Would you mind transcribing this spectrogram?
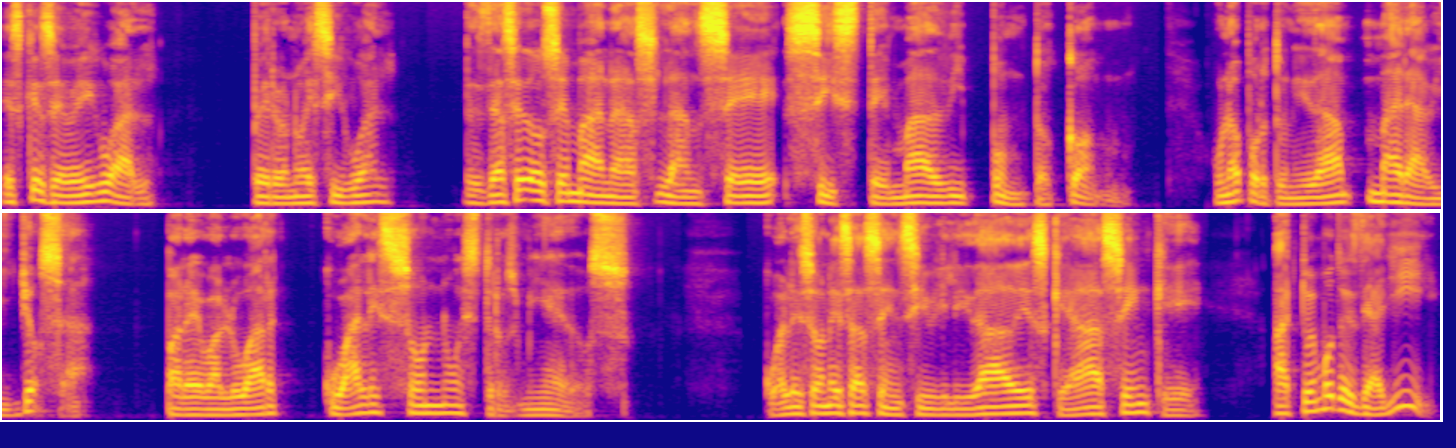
Es que se ve igual, pero no es igual. Desde hace dos semanas lancé Systemadi.com, una oportunidad maravillosa para evaluar cuáles son nuestros miedos, cuáles son esas sensibilidades que hacen que actuemos desde allí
